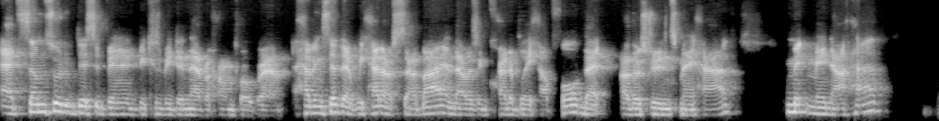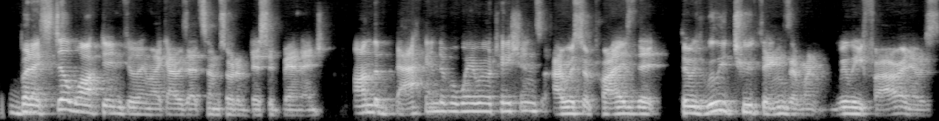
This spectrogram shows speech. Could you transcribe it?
at some sort of disadvantage because we didn't have a home program. Having said that, we had our sub I, and that was incredibly helpful that other students may have, may, may not have. But I still walked in feeling like I was at some sort of disadvantage. On the back end of away rotations, I was surprised that there was really two things that went really far, and it was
